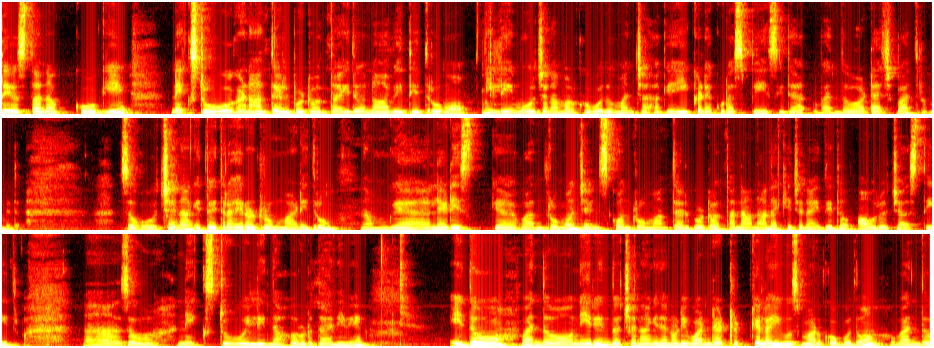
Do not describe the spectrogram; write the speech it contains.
ದೇವಸ್ಥಾನಕ್ಕೆ ಹೋಗಿ ನೆಕ್ಸ್ಟು ಹೋಗೋಣ ಅಂತ ಹೇಳ್ಬಿಟ್ಟು ಅಂತ ಇದು ನಾವಿದ್ದಿದ್ದ ರೂಮು ಇಲ್ಲಿ ಮೂರು ಜನ ಮಲ್ಕೋಬೋದು, ಮಂಚ ಹಾಗೆ. ಈ ಕಡೆ ಕೂಡ ಸ್ಪೇಸ್ ಇದೆ. ಒಂದು ಅಟ್ಯಾಚ್ ಬಾತ್ರೂಮ್ ಇದೆ. ಸೊ ಚೆನ್ನಾಗಿತ್ತು. ಈ ಥರ ಎರಡು ರೂಮ್ ಮಾಡಿದರು. ನಮಗೆ ಲೇಡೀಸ್ಗೆ ಒಂದು ರೂಮು ಜೆಂಟ್ಸ್ಗೆ ಒಂದು ರೂಮ್ ಅಂತ ಹೇಳ್ಬಿಟ್ಟು ಅಂತ ನಾವು ನಾಲ್ಕೇ ಜನ ಇದ್ದಿದ್ದು. ಅವರು ಜಾಸ್ತಿ ಇದ್ದರು ಸೊ ನೆಕ್ಸ್ಟು ಇಲ್ಲಿಂದ ಹೊರಡ್ತಾ ಇದ್ದೀವಿ ಇದು ಒಂದು ನೀರಿಂದು ಚೆನ್ನಾಗಿದೆ ನೋಡಿ. ಒನ್ ಡೇ ಟ್ರಿಪ್ಗೆಲ್ಲ ಯೂಸ್ ಮಾಡ್ಕೋಬೋದು. ಒಂದು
